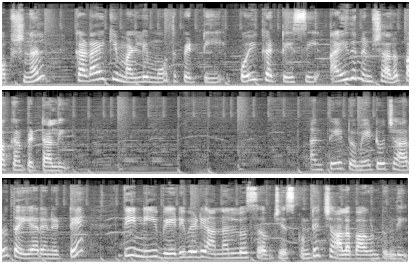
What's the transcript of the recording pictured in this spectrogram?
ఆప్షనల్. కడాయికి మళ్ళీ మూత పెట్టి పొయ్యి కట్టేసి ఐదు నిమిషాలు పక్కన పెట్టాలి. అంతే టొమాటో చారు తయారైనట్టే. దీన్ని వేడివేడి అన్నంలో సర్వ్ చేసుకుంటే చాలా బాగుంటుంది.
